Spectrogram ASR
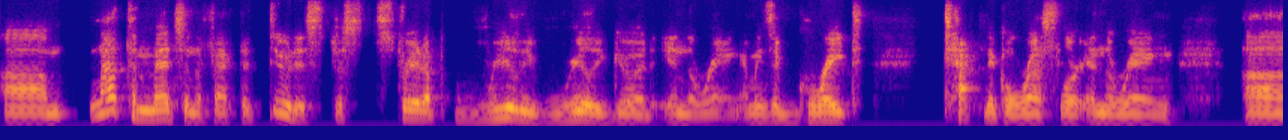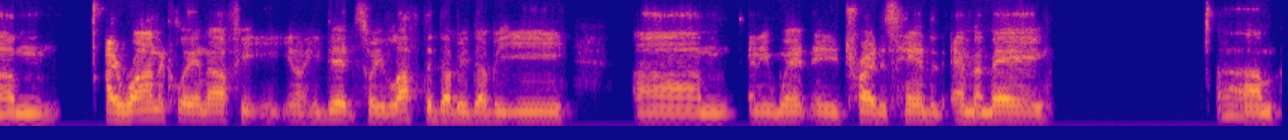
Um, not to mention the fact that dude is just straight up really, really good in the ring. I mean, he's a great technical wrestler in the ring. Um, ironically enough, he you know he did so he left the WWE um, and he went and he tried his hand at MMA um,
